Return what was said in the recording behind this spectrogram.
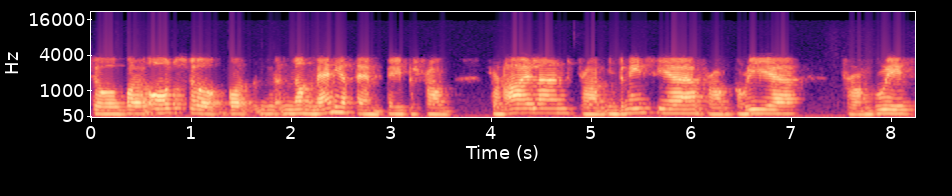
So, but also, but not many of them papers from from Ireland, from Indonesia, from Korea, from Greece,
